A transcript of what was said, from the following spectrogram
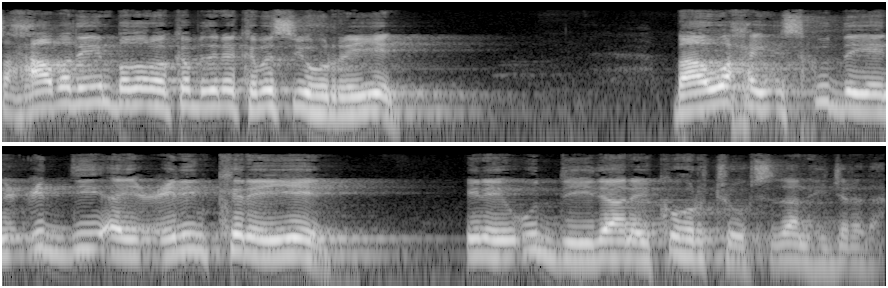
saxaabadii in badanoo ka midna kaba sii horreeyeen. Baa waxay isku dayeen ciddii ay celin karayeen inay u diidaan ay ka hor joogsadaan hijrada.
